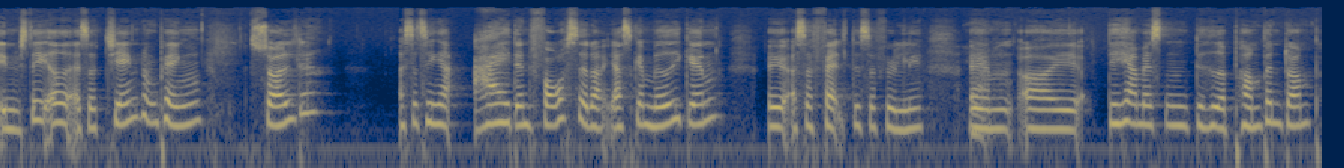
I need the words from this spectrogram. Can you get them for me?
investerede, altså tjente nogle penge, solgte, og så tænkte jeg, ej, den fortsætter, jeg skal med igen. Øh, og så faldt det selvfølgelig. Ja. Øhm, og øh, det her med sådan, det hedder pump and dump,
